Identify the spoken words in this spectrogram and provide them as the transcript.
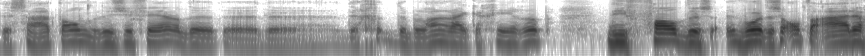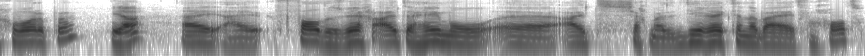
de Satan, Lucifer, de, de, de, de, de belangrijke gerub, die valt dus, wordt dus op de aarde geworpen. Ja, Hij, hij valt dus weg uit de hemel, eh, uit zeg maar, de directe nabijheid van God.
